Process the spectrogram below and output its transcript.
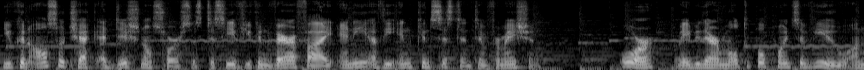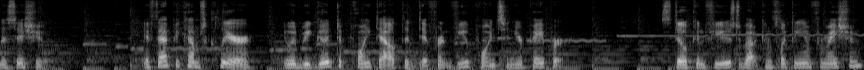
You can also check additional sources to see if you can verify any of the inconsistent information. Or maybe there are multiple points of view on this issue. If that becomes clear, it would be good to point out the different viewpoints in your paper. Still confused about conflicting information?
